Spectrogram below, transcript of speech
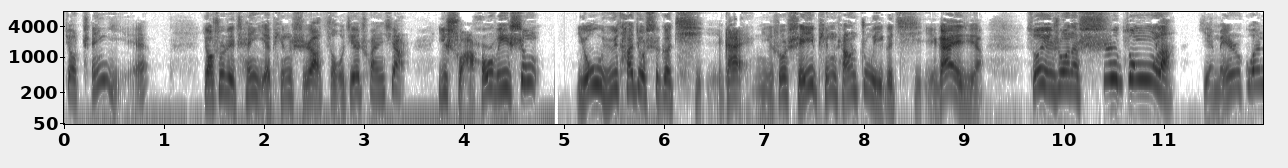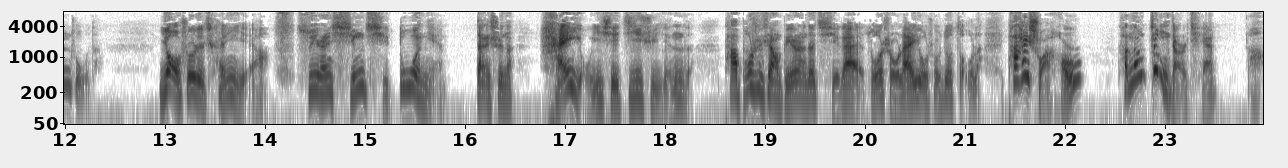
叫陈野。要说这陈野平时啊，走街串巷，以耍猴为生。由于他就是个乞丐，你说谁平常住一个乞丐去啊？所以说呢，失踪了也没人关注他。要说这陈野啊，虽然行乞多年，但是呢，还有一些积蓄银子。他不是像别人的乞丐，左手来右手就走了，他还耍猴，他能挣点钱啊。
